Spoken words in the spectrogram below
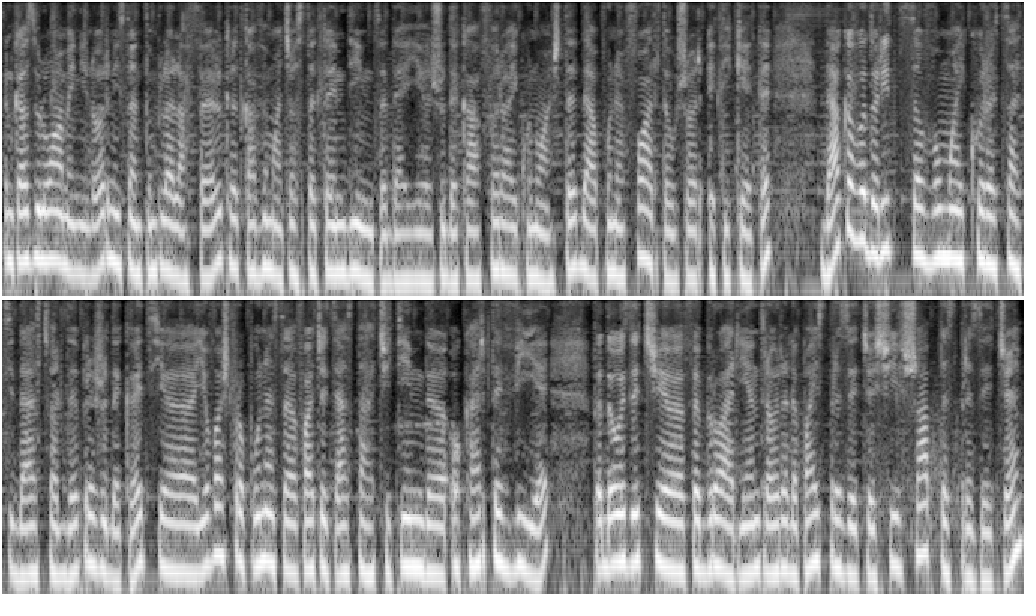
În cazul oamenilor ni se întâmplă la fel, cred că avem această tendință de a-i judeca fără a-i cunoaște, de a pune foarte ușor etichete. Dacă vă doriți să vă mai curățați de astfel de prejudecăți, uh, eu v-aș propune să faceți asta citind uh, o carte vie pe 20 februarie între orele 14 și 17 2010,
